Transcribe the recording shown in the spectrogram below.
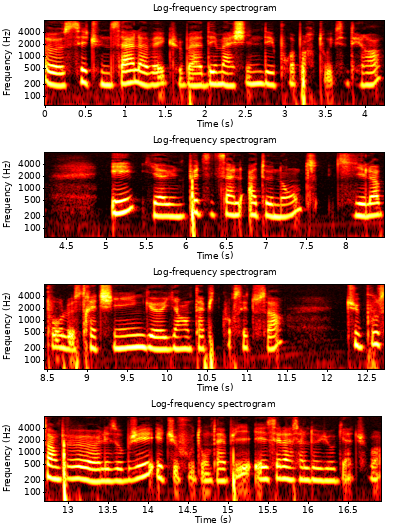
euh, c'est une salle avec bah, des machines, des poids partout, etc. Et il y a une petite salle attenante qui est là pour le stretching, euh, il y a un tapis de course et tout ça. Tu pousses un peu euh, les objets et tu fous ton tapis et c'est la salle de yoga, tu vois.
